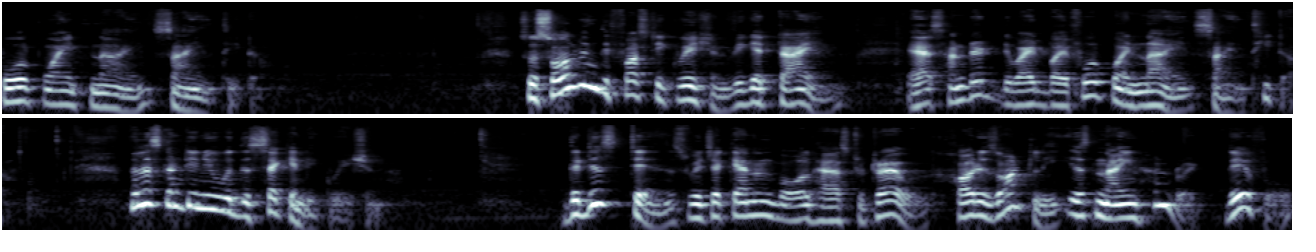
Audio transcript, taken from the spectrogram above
4.9 sine theta. So solving the first equation, we get time as 100 divided by 4.9 sine theta. Now let's continue with the second equation. The distance which a cannonball has to travel horizontally is 900. Therefore,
